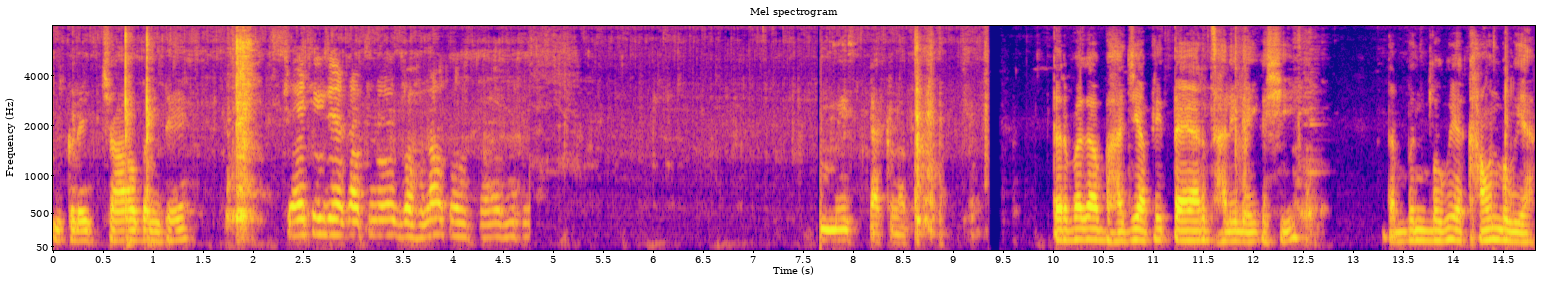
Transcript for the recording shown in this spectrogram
इकडे चहा बनते. काय. मीठ टाकलं तर बघा भाजी आपली तयार झालेली आहे कशी. आता आपण बघूया खाऊन बघूया.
